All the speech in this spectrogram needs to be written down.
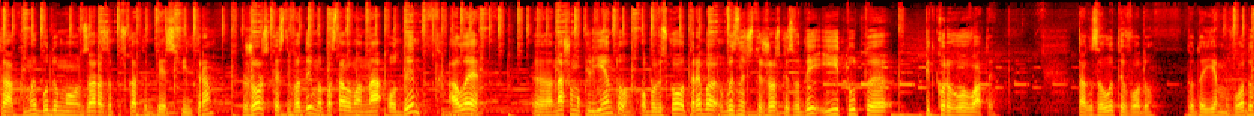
Так, ми будемо зараз запускати без фільтра. Жорсткість води ми поставимо на 1, але е, нашому клієнту обов'язково треба визначити жорсткість води і тут е, підкоригувати. Так, залити воду. Додаємо воду,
